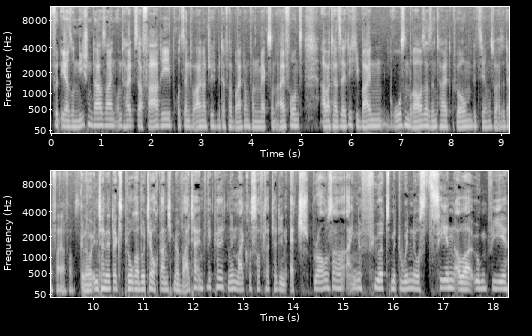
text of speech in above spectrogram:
führt eher so ein Nischendasein und halt Safari, prozentual natürlich mit der Verbreitung von Macs und iPhones. Aber tatsächlich die beiden großen Browser sind halt Chrome beziehungsweise der Firefox. Genau, Internet Explorer wird ja auch gar nicht mehr weiterentwickelt. Ne? Microsoft hat ja den Edge-Browser eingeführt mit Windows 10, aber irgendwie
